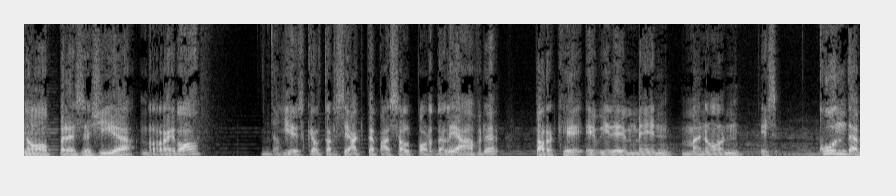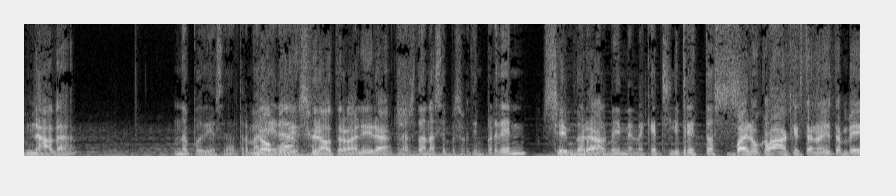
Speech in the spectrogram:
No presagia res bo, No. i és que el tercer acte passa al port de Le Havre perquè, evidentment, Manon és condemnada, No podia ser d'altra no manera. podia ser d'una altra manera. Les dones sempre sortim perdent. Sempre. Normalment, en aquests libretos. Bueno, clar, aquesta noia també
